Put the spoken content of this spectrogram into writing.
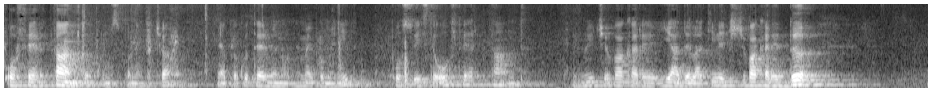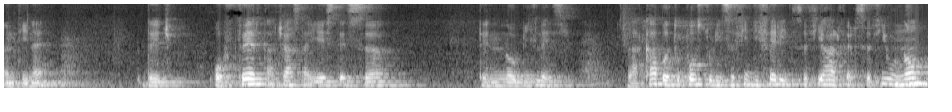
ofertantă, cum spune aici, mi-a plăcut termenul nemaipomenit, postul este ofertant. Nu e ceva care ia de la tine, ci ceva care dă în tine. Deci, oferta aceasta este să te nobilezi. La capătul postului să fii diferit, să fii altfel, să fii un om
